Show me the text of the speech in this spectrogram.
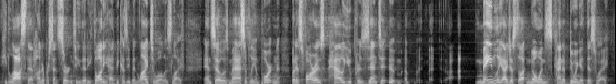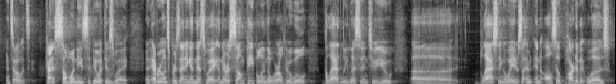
he lost that 100% certainty that he thought he had because he'd been lied to all his life. And so it was massively important. But as far as how you present it, uh, mainly I just thought no one's kind of doing it this way. And so it's kind of someone needs to do it this way. And everyone's presenting in this way. And there are some people in the world who will gladly listen to you uh, blasting away. And also part of it was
